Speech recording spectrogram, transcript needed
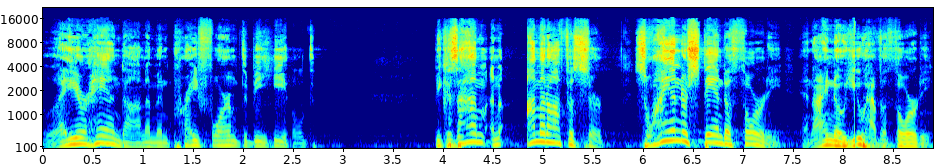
Lay your hand on him and pray for him to be healed. Because I'm an, I'm an officer, so I understand authority, and I know you have authority.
